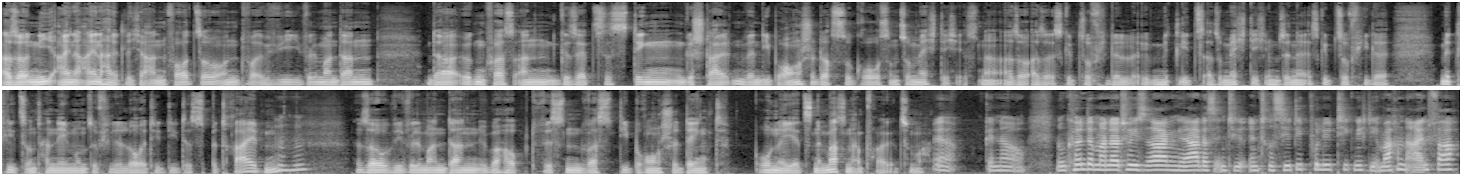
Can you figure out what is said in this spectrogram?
Also nie eine einheitliche Antwort so. Und wie will man dann da irgendwas an Gesetzesdingen gestalten, wenn die Branche doch so groß und so mächtig ist. Ne? Also, also es gibt so viele Mitglieds, also mächtig im Sinne, es gibt so viele Mitgliedsunternehmen und so viele Leute, die das betreiben. Mhm. So, wie will man dann überhaupt wissen, was die Branche denkt, ohne jetzt eine Massenabfrage zu machen? Ja. Genau. Nun könnte man natürlich sagen, ja, das interessiert die Politik nicht, die machen einfach.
